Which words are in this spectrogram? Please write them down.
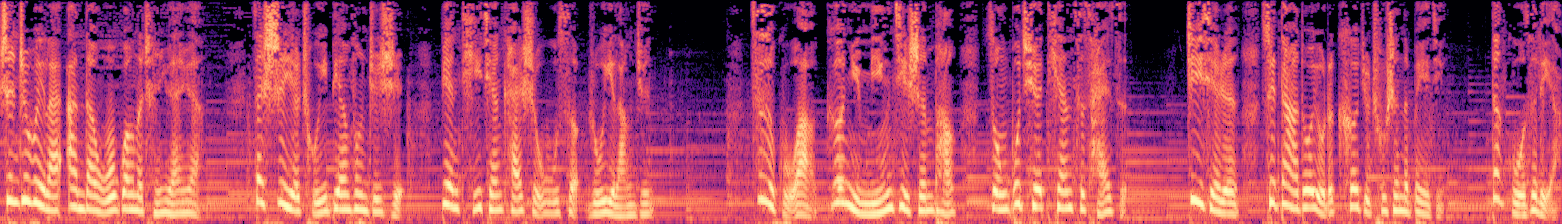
甚至未来暗淡无光的陈圆圆，在事业处于巅峰之时，便提前开始物色如意郎君。自古啊，歌女名妓身旁总不缺天赐才子，这些人虽大多有着科举出身的背景，但骨子里啊。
